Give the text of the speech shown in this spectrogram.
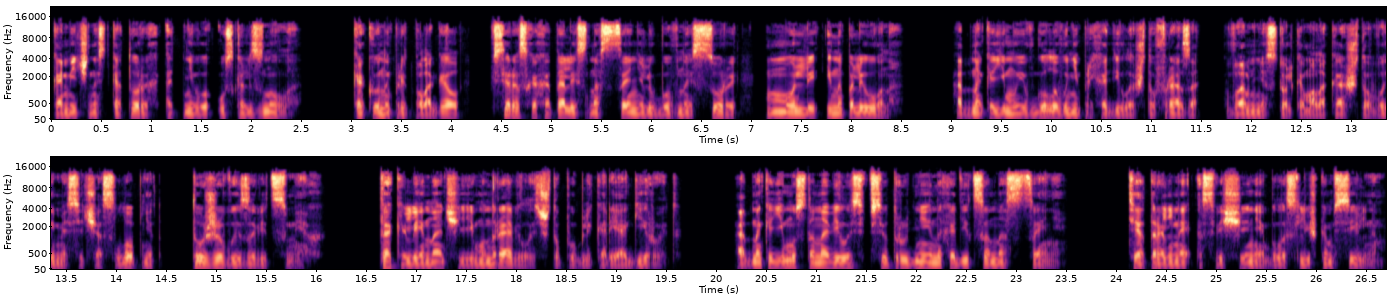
комичность которых от него ускользнула. Как он и предполагал, все расхохотались на сцене любовной ссоры Молли и Наполеона. Однако ему и в голову не приходило, что фраза «Во мне столько молока, что вымя сейчас лопнет» тоже вызовет смех. Так или иначе, ему нравилось, что публика реагирует. Однако ему становилось все труднее находиться на сцене. Театральное освещение было слишком сильным,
